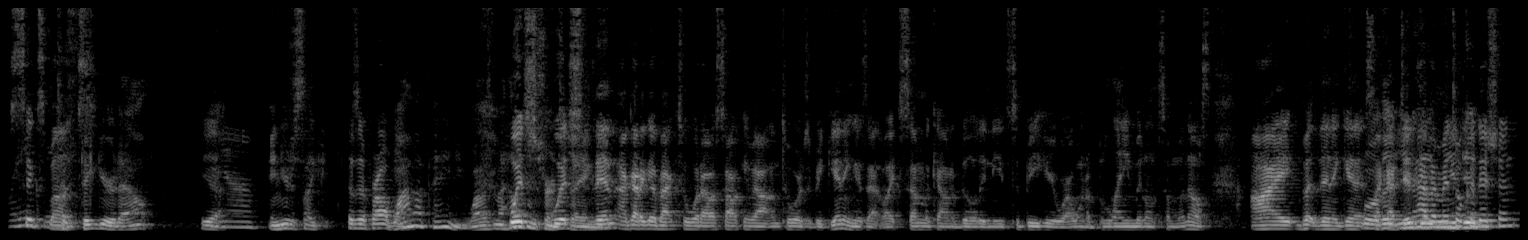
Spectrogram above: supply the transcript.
Six months to figure it out, yeah. and you're just like, There's a problem. why am I paying you? Why is my health which insurance which paying? then? I got to go back to what I was talking about and towards the beginning is that like some accountability needs to be here where I want to blame it on someone else. I but then again it's Well, like I you did have a did- mental did- condition.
